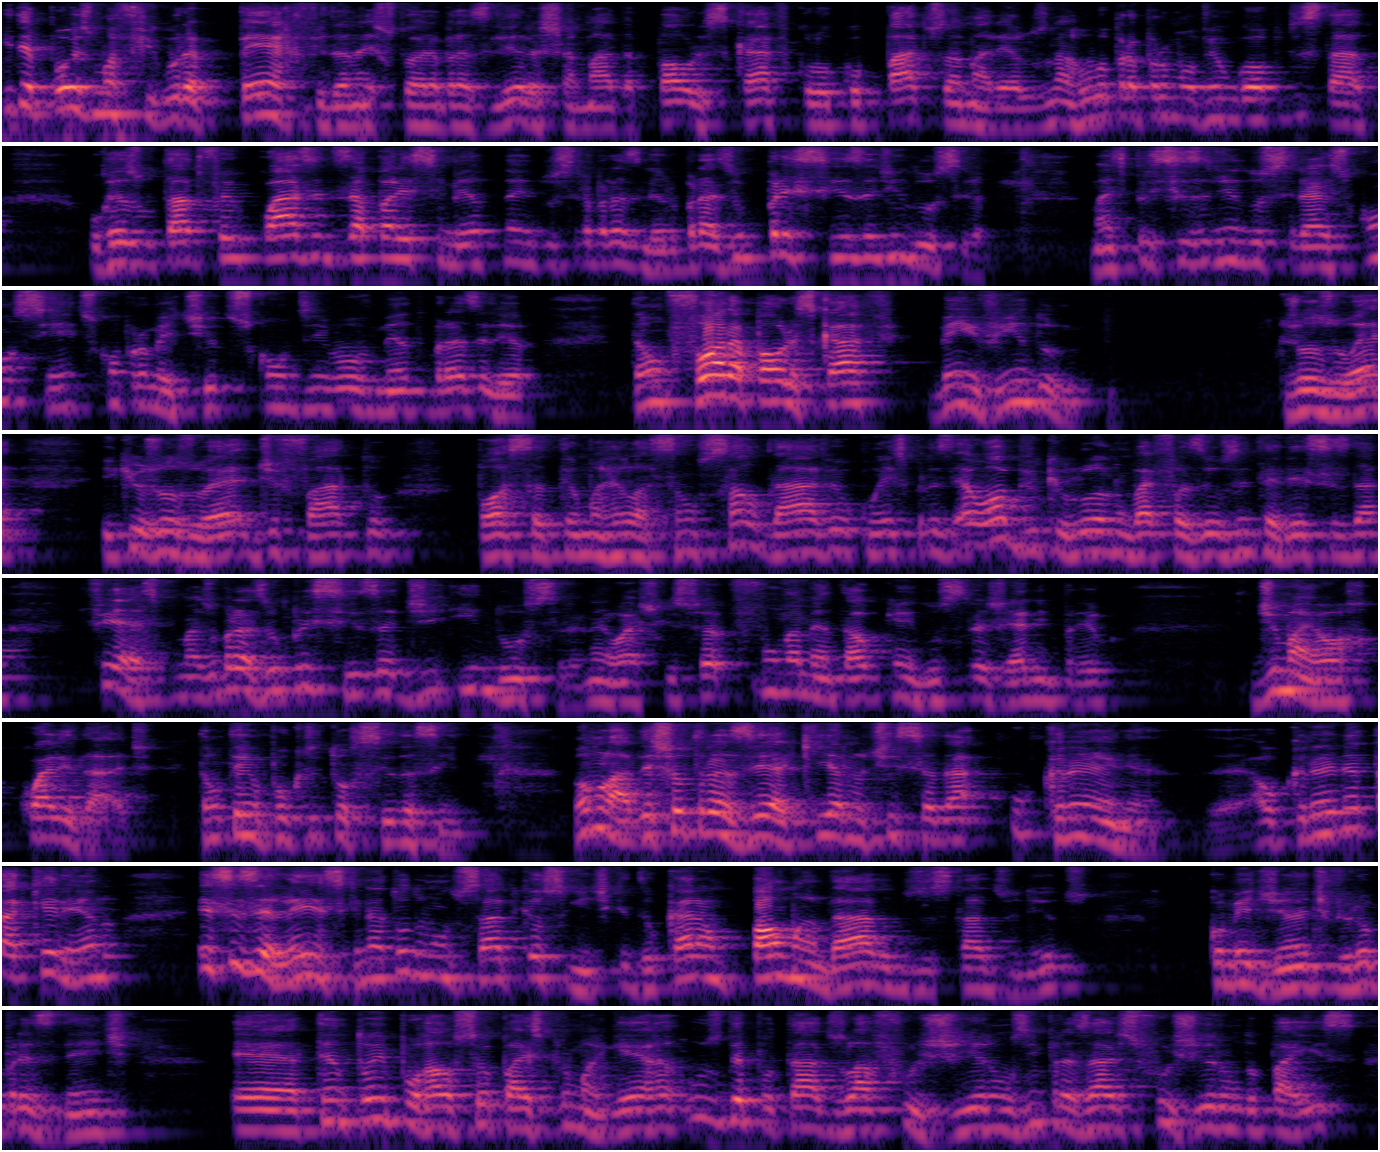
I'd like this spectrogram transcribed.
e depois uma figura pérfida na história brasileira chamada Paulo Scaff colocou patos amarelos na rua para promover um golpe de Estado o resultado foi quase desaparecimento da indústria brasileira. O Brasil precisa de indústria, mas precisa de industriais conscientes, comprometidos com o desenvolvimento brasileiro. Então, fora Paulo Scaff, bem-vindo, Josué, e que o Josué, de fato, possa ter uma relação saudável com esse presidente. É óbvio que o Lula não vai fazer os interesses da Fiesp, mas o Brasil precisa de indústria. Né? Eu acho que isso é fundamental, porque a indústria gera emprego de maior qualidade. Então tem um pouco de torcida, sim. Vamos lá, deixa eu trazer aqui a notícia da Ucrânia. A Ucrânia está querendo. Esse Zelensky, né, todo mundo sabe que é o seguinte: que o cara é um pau mandado dos Estados Unidos, comediante, virou presidente, é, tentou empurrar o seu país para uma guerra. Os deputados lá fugiram, os empresários fugiram do país,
